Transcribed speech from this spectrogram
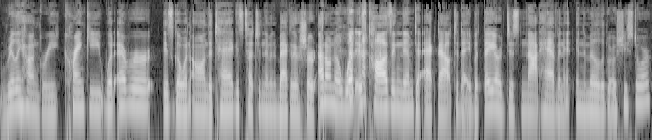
really hungry, cranky, whatever is going on, the tag is touching them in the back of their shirt. I don't know what is causing them to act out today, but they are just not having it in the middle of the grocery store.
